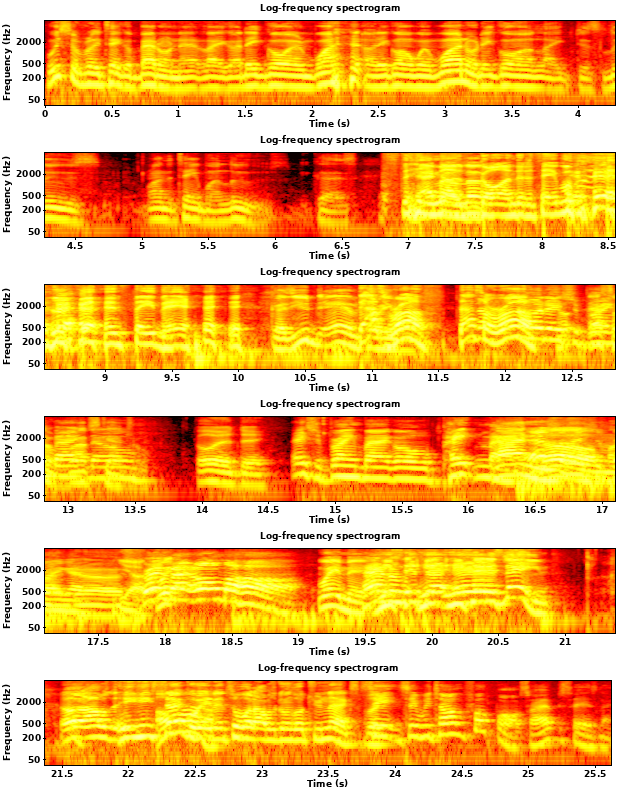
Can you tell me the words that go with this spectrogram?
we should really take a bet on that. Like, are they going one? Are they going to win one? Or are they going like just lose, run the table and lose? Because you might as go under the table and stay there. Because you damn. That's sure- rough. That's a You know rough. they should That's a back rough though? schedule. Go ahead, D. They should bring back old Peyton I Manning. That's know. what they Oh should my bring back. Yeah. Bring Wait. back Omaha. Wait a minute. Have He them said, get he, that he said his name. Oh, I was, he, he Oh, segued wow. into what I was going to go to next. But See, see, we talking football, so I have to say his name.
